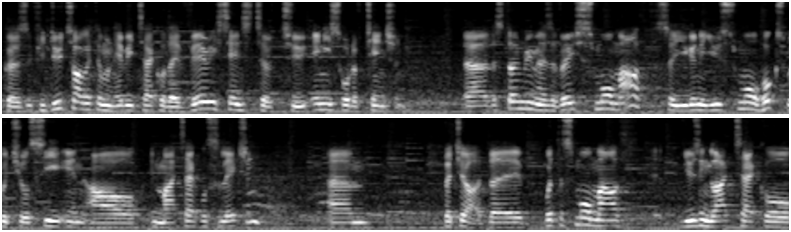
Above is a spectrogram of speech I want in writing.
because if you do target them on heavy tackle, they're very sensitive to any sort of tension. Uh, the stone bream has a very small mouth, so you're going to use small hooks, which you'll see in our in my tackle selection. Um, but yeah, the, with the small mouth, using light tackle,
